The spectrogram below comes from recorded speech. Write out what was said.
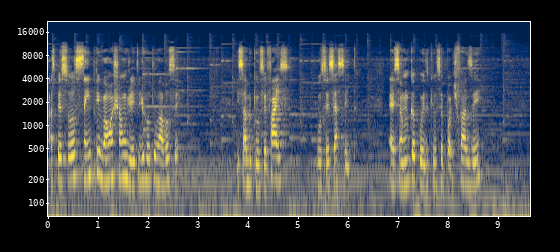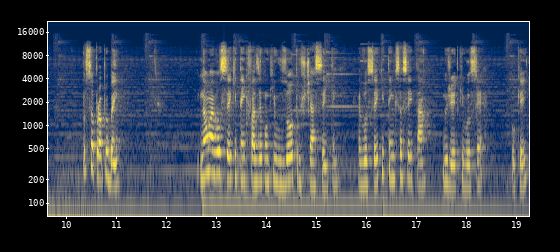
As pessoas sempre vão achar um jeito de rotular você. E sabe o que você faz? Você se aceita. Essa é a única coisa que você pode fazer pro seu próprio bem. Não é você que tem que fazer com que os outros te aceitem. É você que tem que se aceitar do jeito que você é, ok?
